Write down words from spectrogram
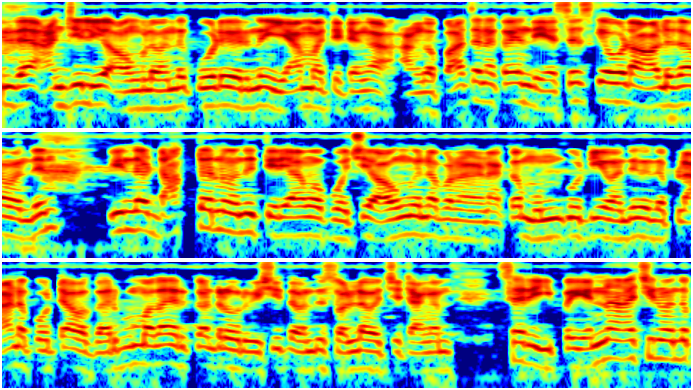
இந்த அஞ்சலி அவங்கள வந்து கூட இருந்து ஏமாற்றிட்டாங்க அங்கே பார்த்தனாக்கா இந்த எஸ்எஸ்கேவோட ஆளு தான் வந்து இந்த டாக்டர்னு வந்து தெரியாமல் போச்சு. அவங்க என்ன பண்ணாங்கனாக்கா முன்கூட்டியே வந்து இந்த பிளானை போட்டு அவள் கர்ப்பமாக தான் இருக்கன்ற ஒரு விஷயத்த வந்து சொல்ல வச்சுட்டாங்க. சரி இப்போ என்ன ஆச்சுன்னு வந்து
